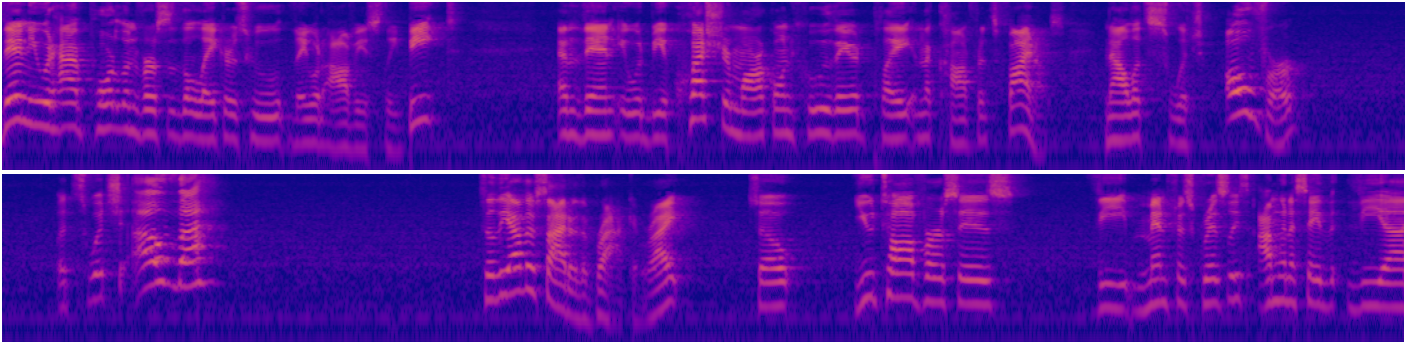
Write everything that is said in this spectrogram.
Then you would have Portland versus the Lakers, who they would obviously beat. And then it would be a question mark on who they would play in the conference finals. Now let's switch over. Let's switch over to the other side of the bracket, right? So Utah versus the Memphis Grizzlies. I'm gonna say the, the uh,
